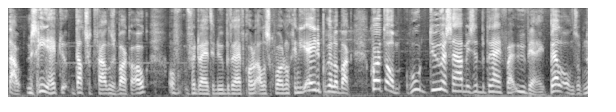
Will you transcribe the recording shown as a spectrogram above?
Nou, misschien heeft u dat soort vuilnisbakken ook. Of verdwijnt in uw bedrijf gewoon alles gewoon nog in die ene prullenbak. Kortom, hoe duurzaam is het bedrijf waar u werkt? Bel ons op 0800-1121. 0800-1121.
